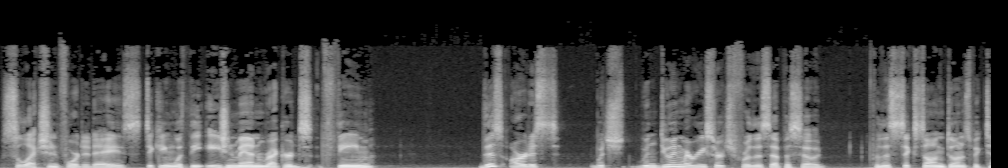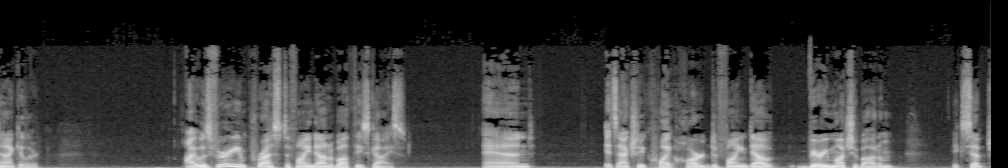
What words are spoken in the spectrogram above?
selection for today, sticking with the Asian Man Records theme. This artist, which, when doing my research for this episode, for this six song Donut Spectacular, I was very impressed to find out about these guys. And it's actually quite hard to find out very much about them, except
